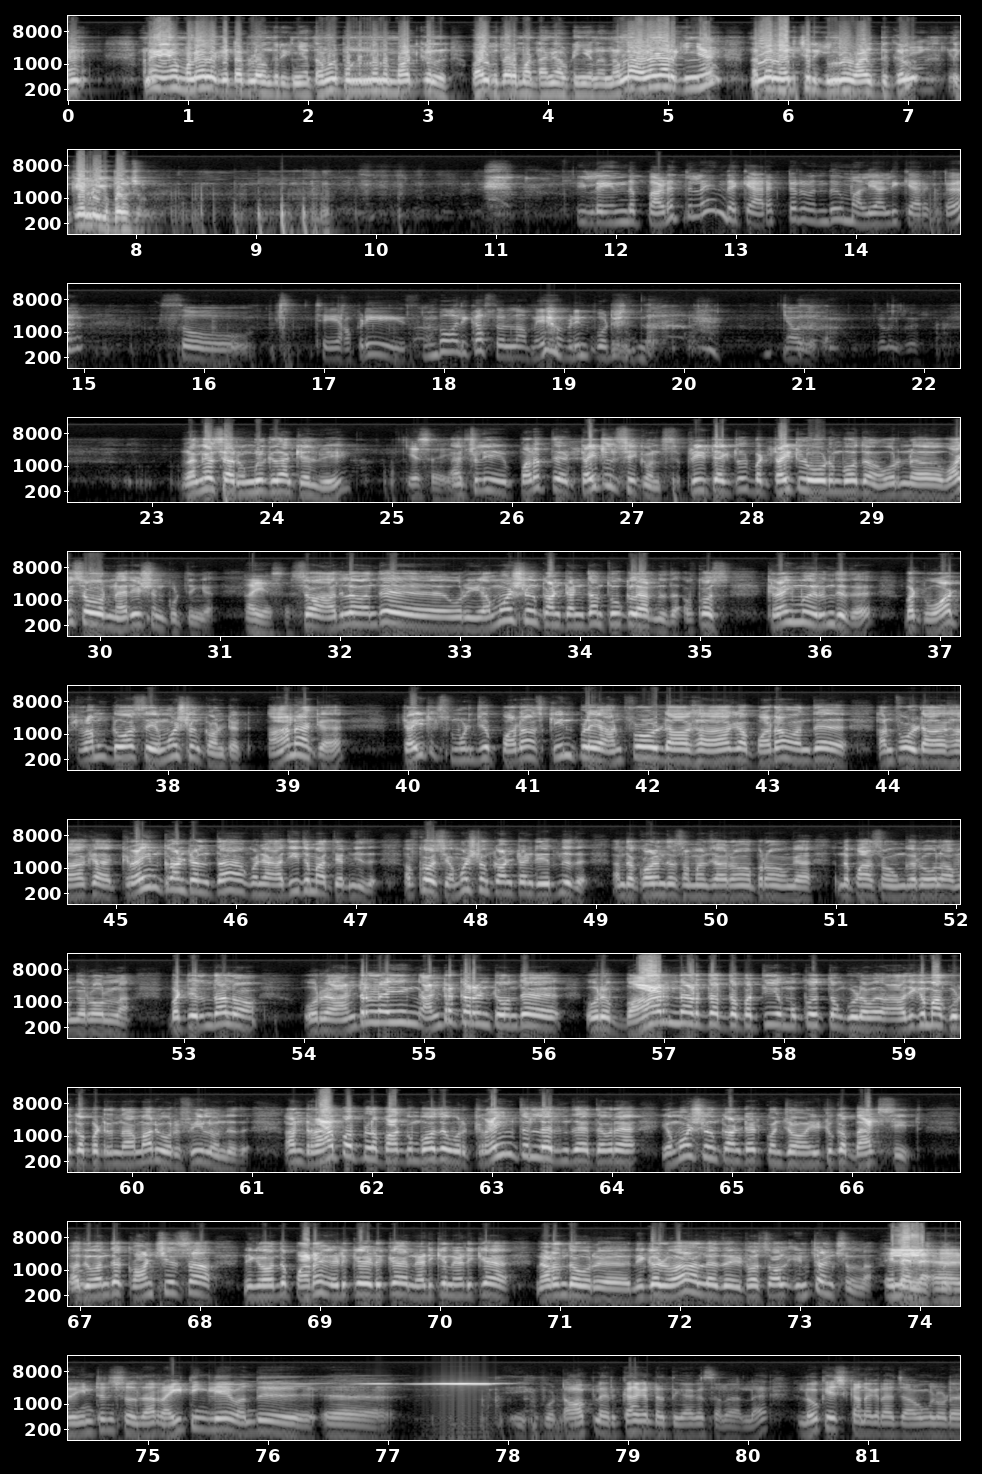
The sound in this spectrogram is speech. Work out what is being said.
ஆனால் ஏன் மலையாள கெட்டப்பில் வந்திருக்கீங்க? தமிழ் பொண்ணுன்னா நம்ம ஆட்கள் வாய்ப்பு தர மாட்டாங்க அப்படிங்கிற நல்லா அழகாக இருக்கீங்க. நல்லா நடிச்சிருக்கீங்க வாழ்த்துக்கள். இந்த கேள்விக்கு பதில் சொல்லுங்க. இல்ல இந்த படத்துல இந்த கேரக்டர் வந்து மலையாளி கேரக்டர் ஸோ சரி அப்படி சிம்பாலிக்கா சொல்லாமே அப்படின்னு போட்டுருந்தேன் அவ்வளோதான் ரங்கா சார் உங்களுக்கு தான் கேள்வி எஸ் சார் ஆக்சுவலி படத்து title sequence pre title but title ஓடும்போதும் ஒரு வாய்ஸ் ஓவர் நரேஷன் கொடுத்தீங்க. ஆ எஸ் சார் ஸோ அதில் வந்து ஒரு எமோஷனல் கான்டென்ட் தான் தூக்கலாக இருந்தது. அஃப்கோர்ஸ் க்ரைமும் இருந்தது but what rammed was emotional content ஆனாக்க titles முடிஞ்சு படம் ஸ்க்ரீன் பிளே அன்ஃபோல்ட் ஆக ஆக படம் வந்து அன்ஃபோல்ட் ஆக ஆக க்ரைம் கான்டென்ட் தான் கொஞ்சம் அதீதமாக தெரிஞ்சுது. அஃப்கோர்ஸ் எமோஷனல் கான்டென்ட் இருந்தது. அந்த குழந்தை சமாச்சாரம் அப்புறம் அவங்க இந்த பாசம் உங்கள் ரோல் அவங்க ரோல்லாம் பட் இருந்தாலும் ஒரு அண்டர்லைங் அண்டர் கரண்ட் வந்து ஒரு பார் நடத்துறதை பற்றிய முக்கியத்துவம் கூட அதிகமாக கொடுக்கப்பட்டிருந்த மாதிரி ஒரு ஃபீல் வந்தது. அண்ட் ராப்அப்பில் பார்க்கும்போது ஒரு க்ரைம் த்ரில்லர் இருந்ததை தவிர எமோஷனல் கான்டென்ட் கொஞ்சம் இட்டுக்க பேக் சீட் அது வந்து கான்ஷியஸாக நீங்கள் வந்து படம் எடுக்க எடுக்க நடிக்க நடிக்க நடந்த ஒரு நிகழ்வா அல்லது இட் வாஸ் ஆல் இன்டென்ஷனலா இல்லை இல்லை இன்டென்ஷனல் தான். ரைட்டிங்லேயே வந்து இப்போ டாப்பில் இருக்காங்கன்றதுக்காக சொல்லல. லோகேஷ் கனகராஜ் அவங்களோட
